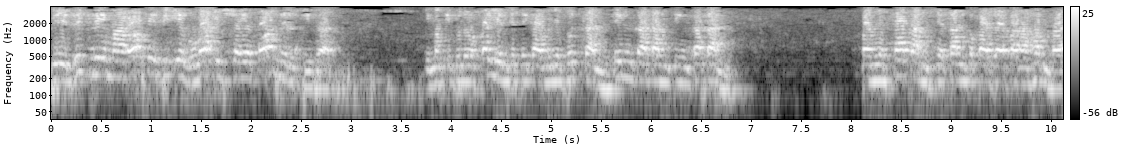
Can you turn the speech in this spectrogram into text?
fi dzikri ma rafi fi ighwa'i syaitanil ibad. Imam Ibnu Qayyim ketika menyebutkan tingkatan-tingkatan penyesatan setan kepada para hamba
